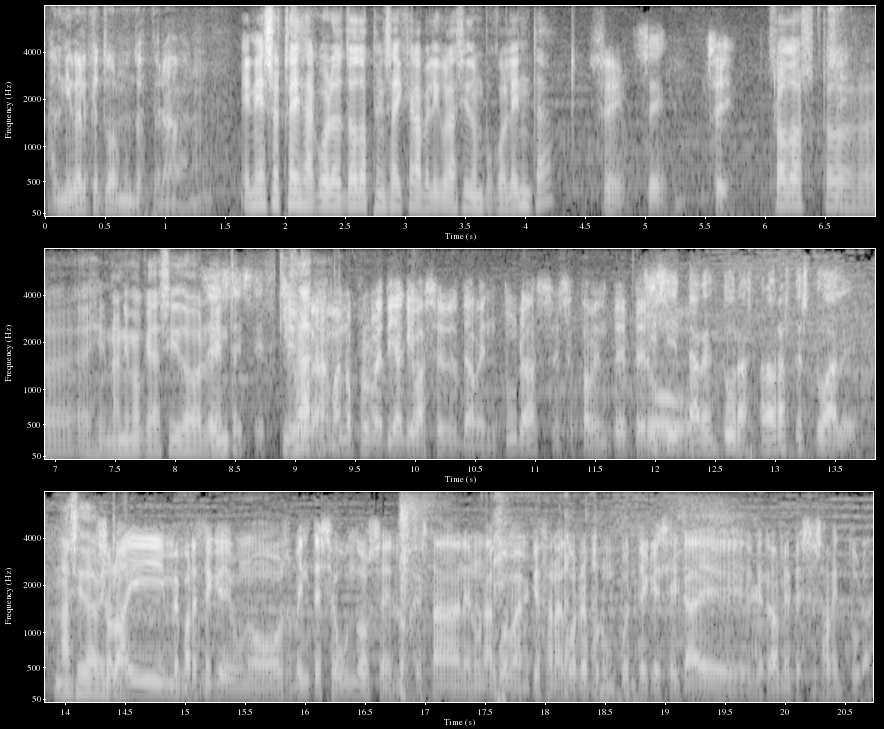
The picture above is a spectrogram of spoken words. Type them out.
al nivel que todo el mundo esperaba, ¿no? ¿En eso estáis de acuerdo todos? ¿Pensáis que la película ha sido un poco lenta? Sí, Sí, Sí. Todos, todos, eh, es unánimo que ha sido Sí, lenta. sí, sí. Sí, Quizá además nos prometía que iba a ser de aventuras, exactamente, pero... sí, sí, de aventuras, palabras textuales. no ha sido aventura. Solo hay, me parece que unos 20 segundos en los que están en una cueva, empiezan a correr por un puente que se cae, que realmente es esa aventura.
